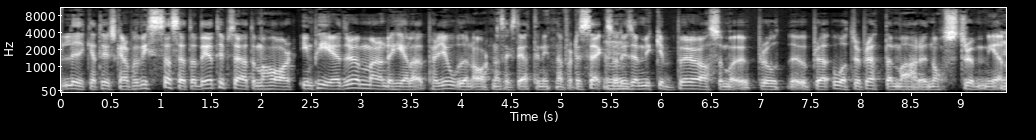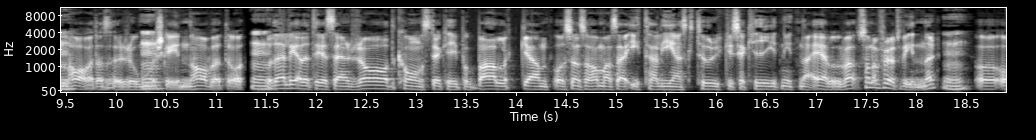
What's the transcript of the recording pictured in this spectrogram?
lika tyskarna på vissa sätt. Och det är typ så att de har imperiedrömmar under hela perioden 1861 till 1946. Mm. Och det är så mycket bös som har återupprättat Mare Nostrum, Medelhavet, mm. alltså det romerska mm. innehavet. Och, mm. och det här leder till så en rad konstiga krig på Balkan. Och sen så har man så här italiensk-turkiska kriget 1911 som de förut vinner. Mm. Och,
